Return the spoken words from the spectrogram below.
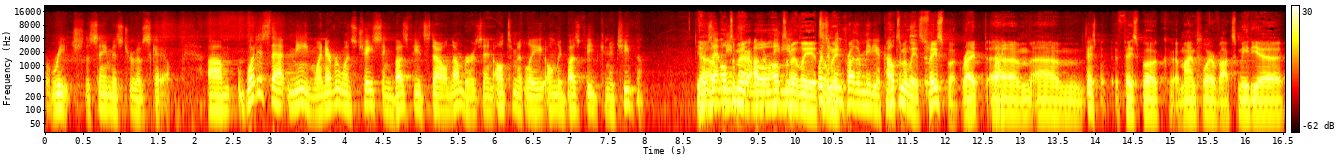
reach, the same is true of scale. Um, what does that mean when everyone's chasing BuzzFeed style numbers and ultimately only BuzzFeed can achieve them? Yeah, ultimate, well, ultimately, it's what does only, it mean for other media companies? Ultimately, it's Facebook, right? right. Um, um, Facebook. Facebook, uh, my employer, Vox Media,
